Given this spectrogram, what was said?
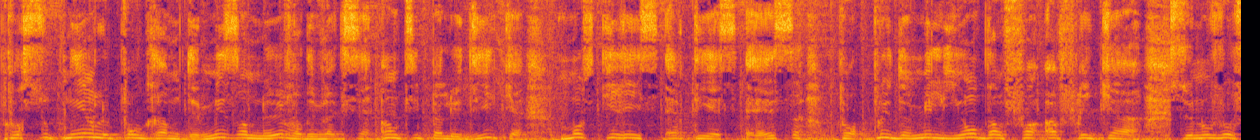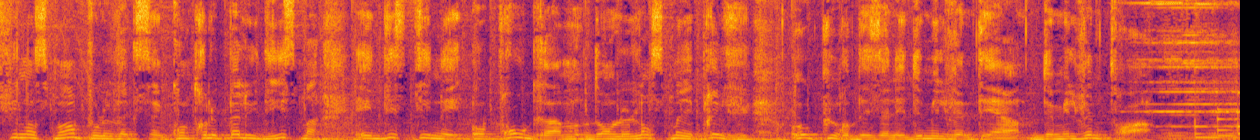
pour soutenir le programme de mise en œuvre des vaccins antipaludiques Mosquiris RTSS pour plus d'un million d'enfants africains. Ce nouveau financement pour le vaccin contre le paludisme est destiné au programme dont le lancement est prévu au cours des années 2021-2023.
